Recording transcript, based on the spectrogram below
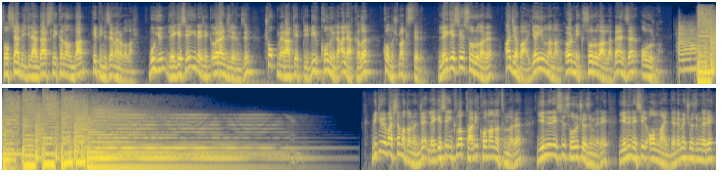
Sosyal Bilgiler Dersliği kanalından hepinize merhabalar. Bugün LGS'ye girecek öğrencilerimizin çok merak ettiği bir konuyla alakalı konuşmak istedim. LGS soruları acaba yayınlanan örnek sorularla benzer olur mu? Videoya başlamadan önce LGS İnkılap Tarihi konu anlatımları, yeni nesil soru çözümleri, yeni nesil online deneme çözümleri,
